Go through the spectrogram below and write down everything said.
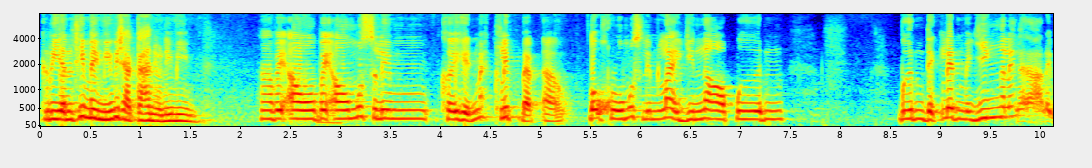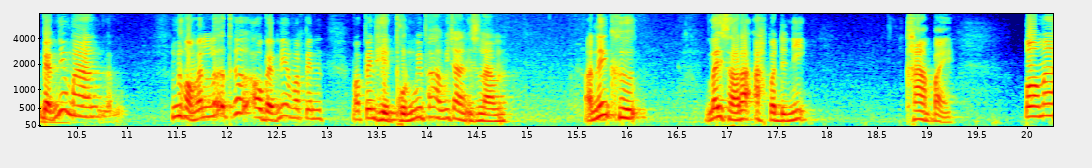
เกรียนที่ไม่มีวิชาการอยู่ในมีมอ่าไปเอาไปเอามุสลิมเคยเห็นไหมคลิปแบบเอ่อโต๊ะครูมุสลิมไล่ยิงแล้วเอาปืน ปืนเด็กเล่นมายิงอะไรก็อะไรแบบนี้มานึกออกไหมันเลอะเทอะเอาแบบนี้มาเป็นมาเป็นเหตุผลวิพากษ์วิจารณ์อิสลาม อันนี้คือไร้สาระอะปเด็นนี้ ข้ามไป ต่อมา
